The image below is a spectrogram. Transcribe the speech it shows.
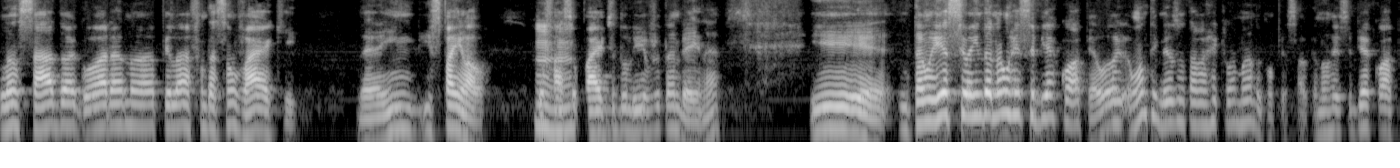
lançado agora na, pela Fundação VARC, né, em espanhol. Eu uhum. faço parte do livro também, né? E então esse eu ainda não recebi a cópia. Ontem mesmo eu estava reclamando com o pessoal que eu não recebi a cópia.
